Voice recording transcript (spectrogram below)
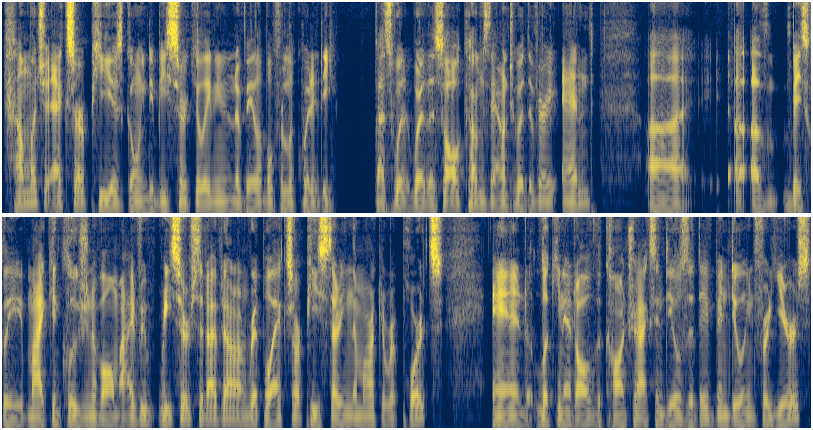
how much XRP is going to be circulating and available for liquidity. That's what where this all comes down to at the very end uh, of basically my conclusion of all my research that I've done on Ripple XRP, studying the market reports and looking at all of the contracts and deals that they've been doing for years,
